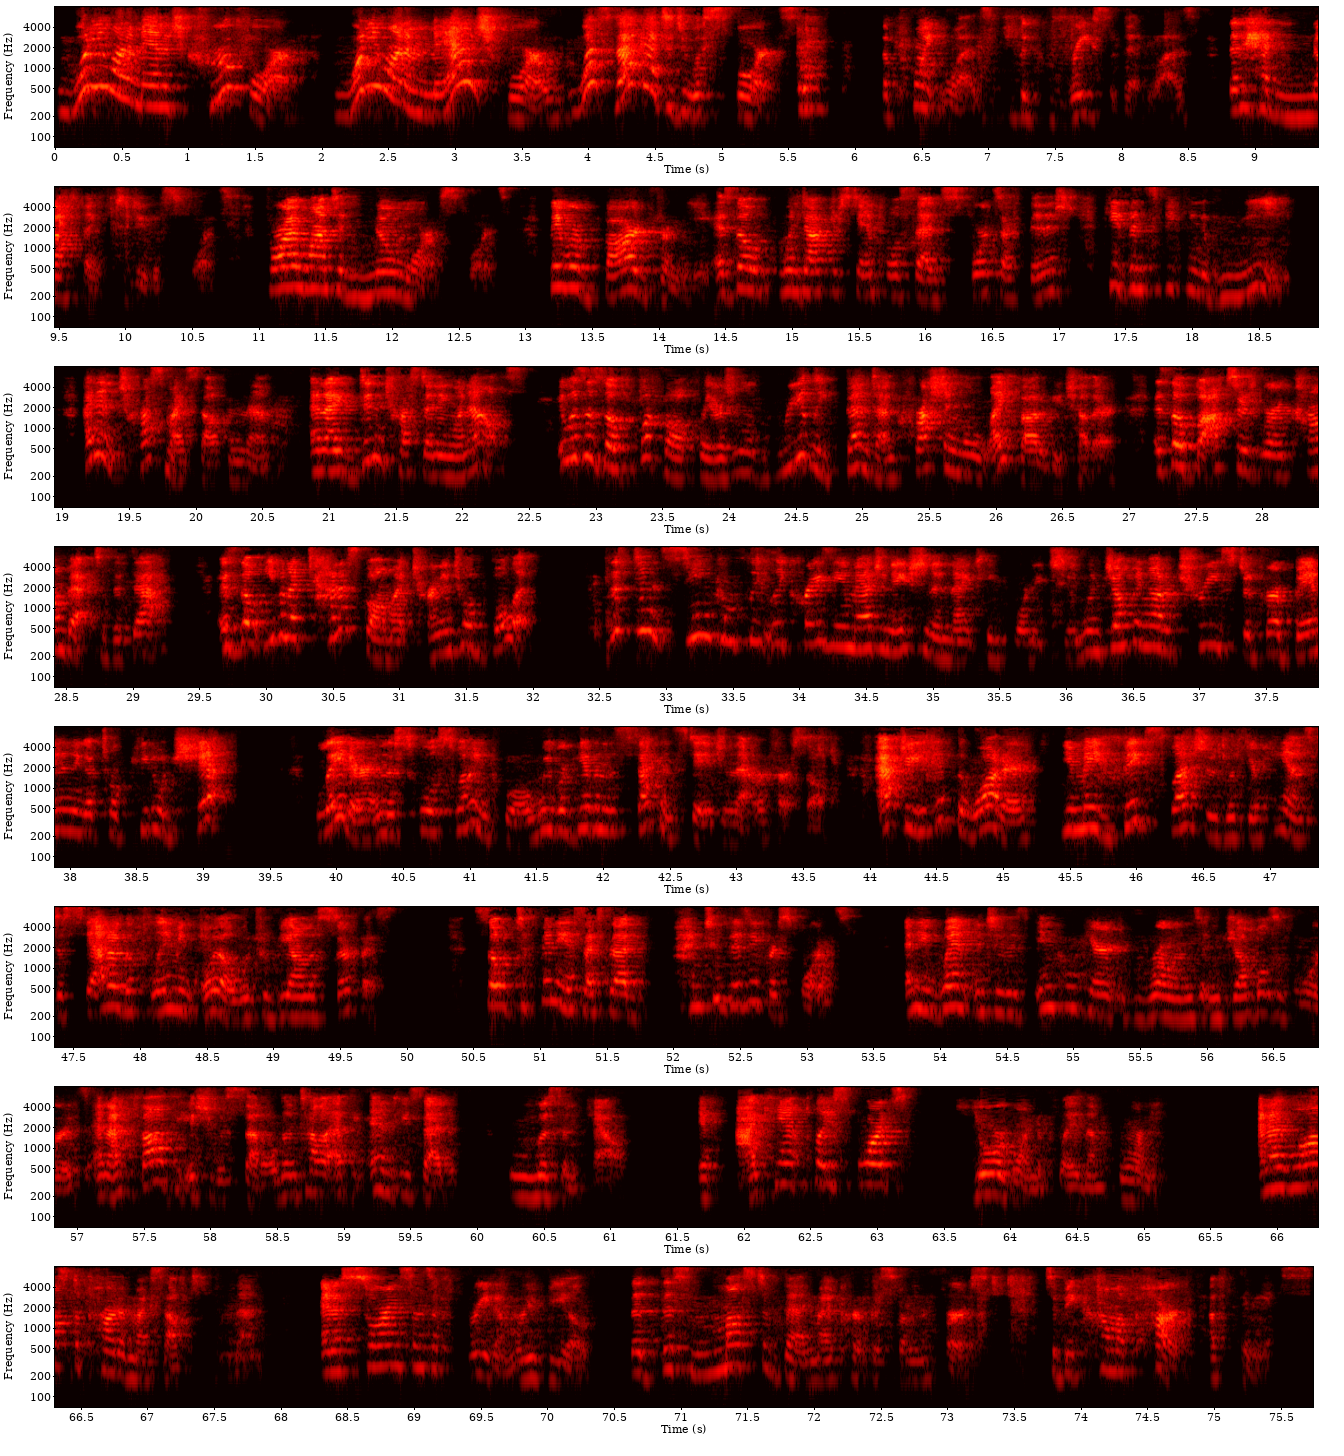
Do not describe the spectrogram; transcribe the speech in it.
What do you want to manage crew for? What do you want to manage for? What's that got to do with sports? The point was, the grace of it was, that it had nothing to do with sports, for I wanted no more of sports. They were barred from me, as though when Dr. Stanpole said sports are finished, he had been speaking of me. I didn't trust myself in them, and I didn't trust anyone else. It was as though football players were really bent on crushing the life out of each other, as though boxers were in combat to the death, as though even a tennis ball might turn into a bullet. This didn't seem completely crazy imagination in 1942 when jumping out of trees stood for abandoning a torpedoed ship. Later, in the school swimming pool, we were given the second stage in that rehearsal. After you hit the water, you made big splashes with your hands to scatter the flaming oil which would be on the surface. So to Phineas, I said, I'm too busy for sports. And he went into his incoherent groans and jumbles of words. And I thought the issue was settled until at the end he said, Listen, pal, if I can't play sports, you're going to play them for me. And I lost a part of myself to then, and a soaring sense of freedom revealed that this must have been my purpose from the first to become a part of Phineas.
